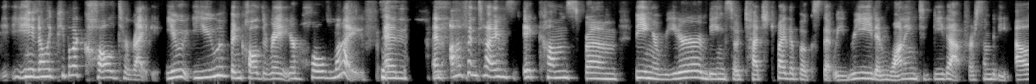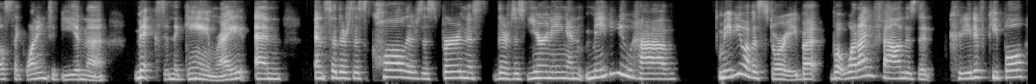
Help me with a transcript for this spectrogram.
you know like people are called to write you you have been called to write your whole life and and oftentimes it comes from being a reader and being so touched by the books that we read and wanting to be that for somebody else like wanting to be in the mix in the game right? And and so there's this call there's this burn this there's this yearning and maybe you have maybe you have a story but but what i found is that creative people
